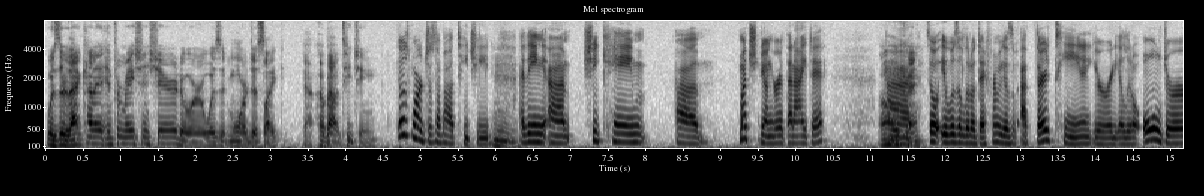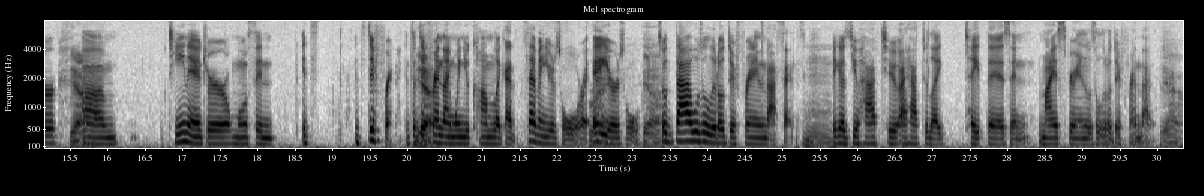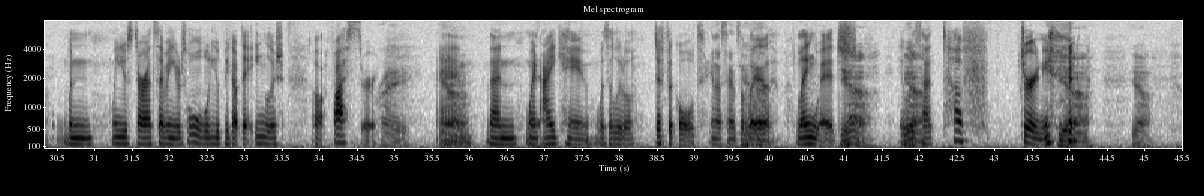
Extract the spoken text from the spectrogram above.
was there that kind of information shared or was it more just like uh, about teaching It was more just about teaching. Mm. I think um, she came um much younger than I did. oh Uh, okay so it was a little different because at 13, you're already a little older, Yeah. um, teenager almost, and it's it's different. It's a Yeah. different than when you come like at seven years old or Right. eight years old. Yeah. So that was a little different in that sense Mm. because you have to. I had to like take this, and my experience was a little different. That yeah when when you start at seven years old, you pick up the English a lot faster. right yeah And then when I came was a little difficult in a sense of the language. yeah It was a tough journey. yeah yeah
